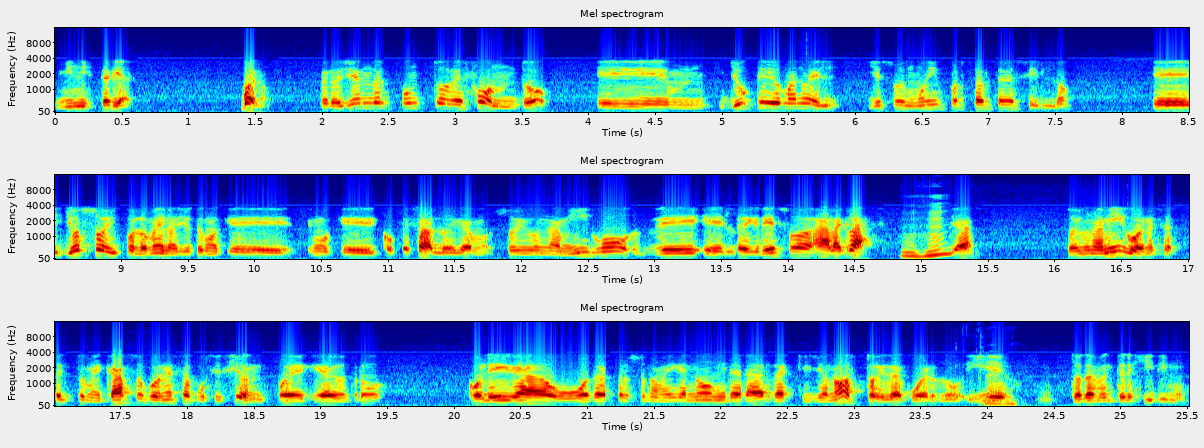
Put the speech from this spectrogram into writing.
ministerial. Bueno, pero yendo al punto de fondo, eh, yo creo, Manuel, y eso es muy importante decirlo, eh, yo soy, por lo menos, yo tengo que tengo que confesarlo, digamos, soy un amigo del regreso a la clase, ¿ya? soy un amigo en ese aspecto, me caso con esa posición. Puede que hay otro colega u otra persona me digan, no, mira, la verdad es que yo no estoy de acuerdo y es totalmente legítimo.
